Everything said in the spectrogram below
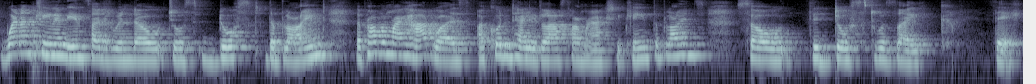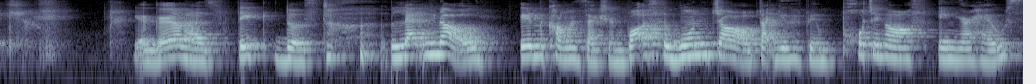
when I'm cleaning the inside of the window, just dust the blind. The problem I had was I couldn't tell you the last time I actually cleaned the blinds. So the dust was like thick. Your girl has thick dust. let me know in the comment section what is the one job that you have been putting off in your house?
